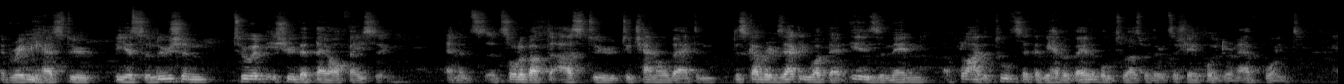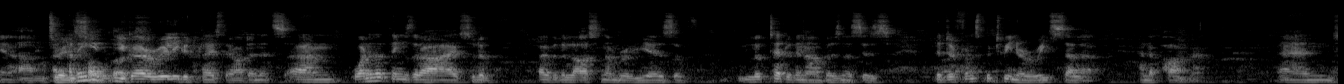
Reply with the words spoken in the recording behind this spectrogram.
It really has to be a solution to an issue that they are facing. And it's, it's sort of up to us to, to channel that and discover exactly what that is and then apply the tool set that we have available to us, whether it's a SharePoint or an AvePoint, Yeah. um, to really I think solve you, you go a really good place there, Arden. It's um, one of the things that I sort of over the last number of years have looked at within our business is the difference between a reseller and a partner. And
